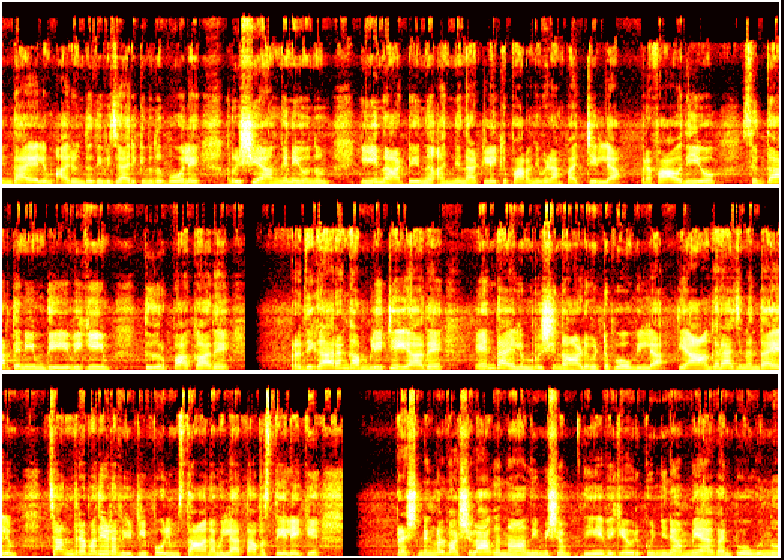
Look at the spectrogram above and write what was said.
എന്തായാലും അരുന്ധതി വിചാരിക്കുന്നത് പോലെ ഋഷി അങ്ങനെയൊന്നും ഈ നാട്ടിൽ നിന്ന് അന്യനാട്ടിലേക്ക് പറഞ്ഞു വിടാൻ പറ്റില്ല. പ്രഭാവതിയോ സിദ്ധാർത്ഥനെയും ദേവികയും തീർപ്പാക്കാതെ പ്രതികാരം കംപ്ലീറ്റ് ചെയ്യാതെ എന്തായാലും ഋഷി നാട് വിട്ടു പോകില്ല. ത്യാഗരാജൻ എന്തായാലും ചന്ദ്രമതിയുടെ വീട്ടിൽ പോലും സ്ഥാനമില്ലാത്ത അവസ്ഥയിലേക്ക് പ്രശ്നങ്ങൾ വഷളാകുന്ന ആ നിമിഷം ദേവിക ഒരു കുഞ്ഞിന് അമ്മയാകാൻ പോകുന്നു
